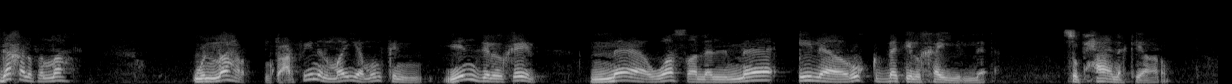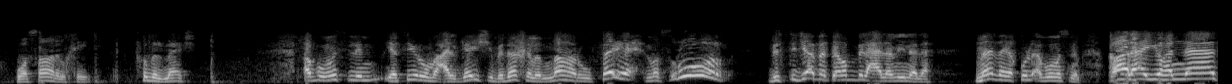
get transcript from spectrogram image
دخلوا في النهر. والنهر. أنتوا عارفين المية ممكن ينزل الخيل. ما وصل الماء إلى ركبة الخيل. سبحانك يا رب. وصار الخيل. فضل ماشي. أبو مسلم يسير مع الجيش بداخل النهر وفرح مسرور باستجابة رب العالمين له. ماذا يقول أبو مسلم؟ قال أيها الناس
